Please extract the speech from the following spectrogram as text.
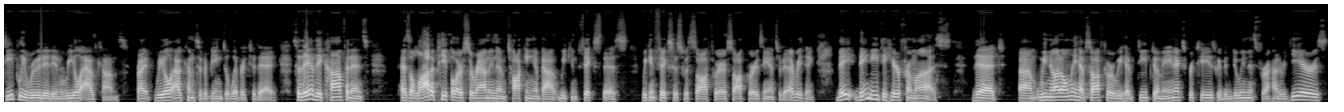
deeply rooted in real outcomes, right? Real outcomes that are being delivered today. So they have the confidence, as a lot of people are surrounding them talking about, we can fix this, we can fix this with software, software is the answer to everything. They, they need to hear from us that um, we not only have software, we have deep domain expertise. We've been doing this for 100 years.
